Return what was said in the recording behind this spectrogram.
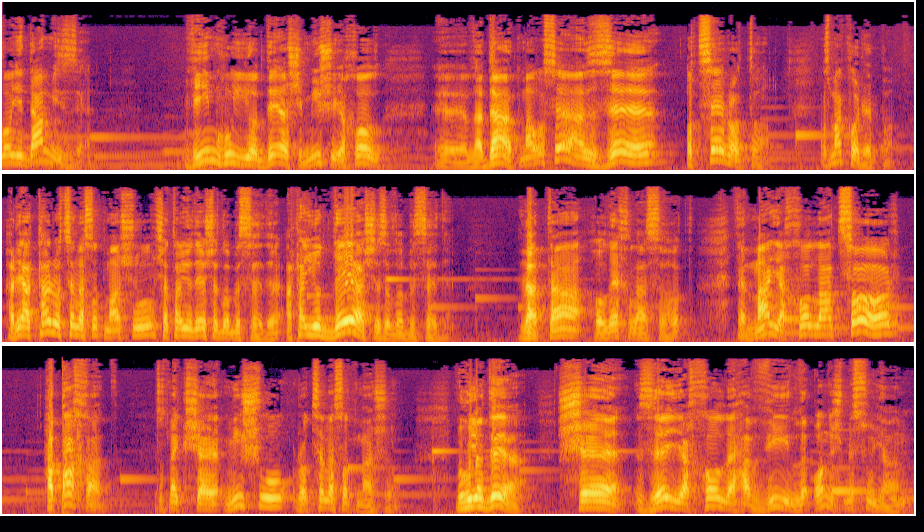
לא ידע מזה. ואם הוא יודע שמישהו יכול uh, לדעת מה הוא עושה, אז זה עוצר אותו. אז מה קורה פה? הרי אתה רוצה לעשות משהו שאתה יודע שזה לא בסדר, אתה יודע שזה לא בסדר, ואתה הולך לעשות, ומה יכול לעצור? הפחד. זאת אומרת, כשמישהו רוצה לעשות משהו, והוא יודע שזה יכול להביא לעונש מסוים,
